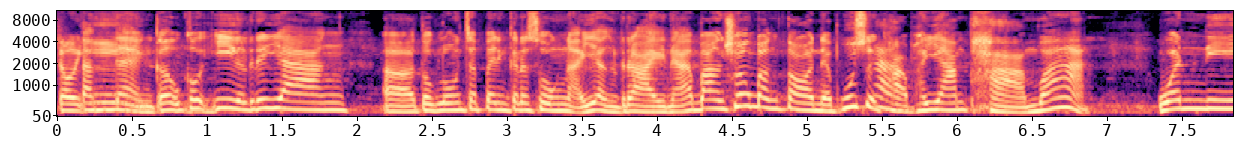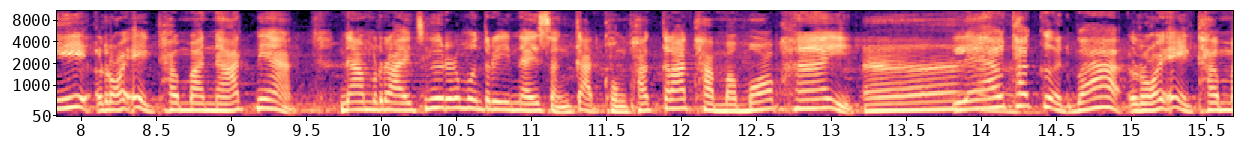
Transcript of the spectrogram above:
เก้าอี้ตำแหน่งเก้าเก้าอี้หรือยังเอ่อตกลงจะเป็นกระทรวงไหนอย่างไรนะ บางช่วงบางตอนเนี่ยผู้สื่อข่าวพยายามถามว่า วันนี้ร้อยเอกธรรมนัฐเนี่ยนำรายชื่อรัฐมนตรีในสังกัดของพรรคกล้าทำมามอบให้ อ่าแล้วถ้าเกิดว่าร้อยเอกธรรม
